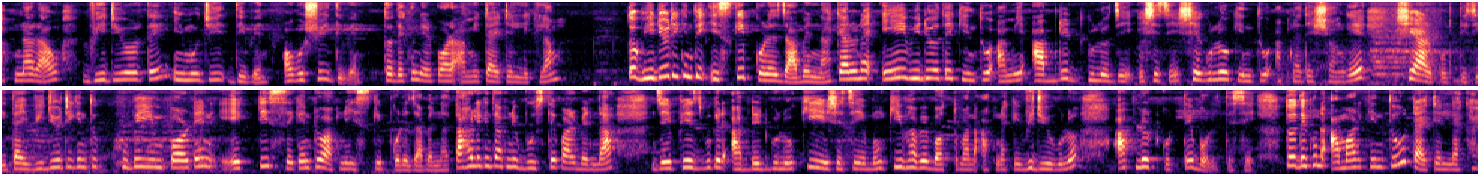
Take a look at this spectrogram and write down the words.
আপনারাও ভিডিওতে ইমোজি দিবেন। অবশ্যই দিবেন। তো দেখুন এরপর আমি টাইটেল লিখলাম। তো ভিডিওটি কিন্তু স্কিপ করে যাবেন না, কেননা এই ভিডিওতে কিন্তু আমি আপডেটগুলো যে এসেছে সেগুলো কিন্তু আপনাদের সঙ্গে শেয়ার করতেছি। তাই ভিডিওটি কিন্তু খুবই ইম্পর্টেন্ট একটি সেকেন্ডও আপনি স্কিপ করে যাবেন না। তাহলে কিন্তু আপনি বুঝতে পারবেন না যে ফেসবুকের আপডেটগুলো কি এসেছে এবং কীভাবে বর্তমান আপনাকে ভিডিওগুলো আপলোড করতে বলতেছে। তো দেখুন, আমার কিন্তু টাইটেল লেখা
